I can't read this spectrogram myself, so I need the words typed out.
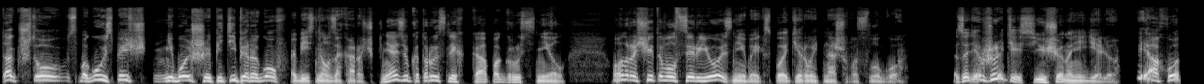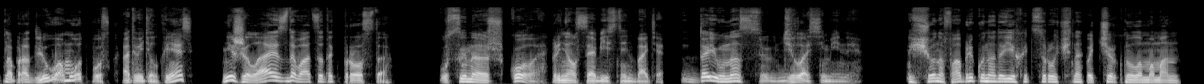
так что смогу испечь не больше пяти пирогов», — объяснил Захарыч князю, который слегка погрустнел. Он рассчитывал серьезнее бы эксплуатировать нашего слугу. «Задержитесь еще на неделю, я охотно продлю вам отпуск», — ответил князь, не желая сдаваться так просто. «У сына школа», — принялся объяснять батя. «Да и у нас дела семейные». «Еще на фабрику надо ехать срочно», — подчеркнула маман.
